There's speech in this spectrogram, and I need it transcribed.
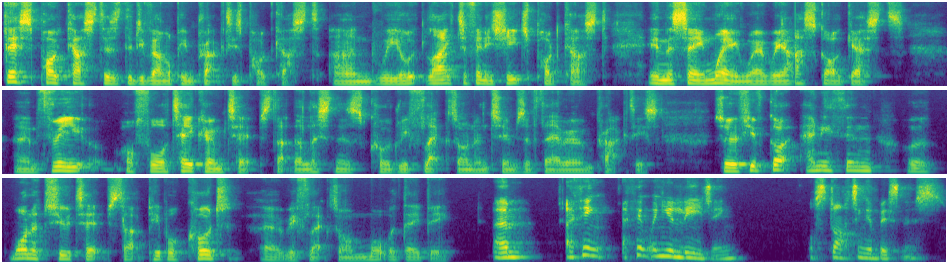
this podcast is the Developing Practice podcast, and we like to finish each podcast in the same way, where we ask our guests um, three or four take home tips that the listeners could reflect on in terms of their own practice. So, if you've got anything or one or two tips that people could uh, reflect on, what would they be? Um, I think I think when you're leading or starting a business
